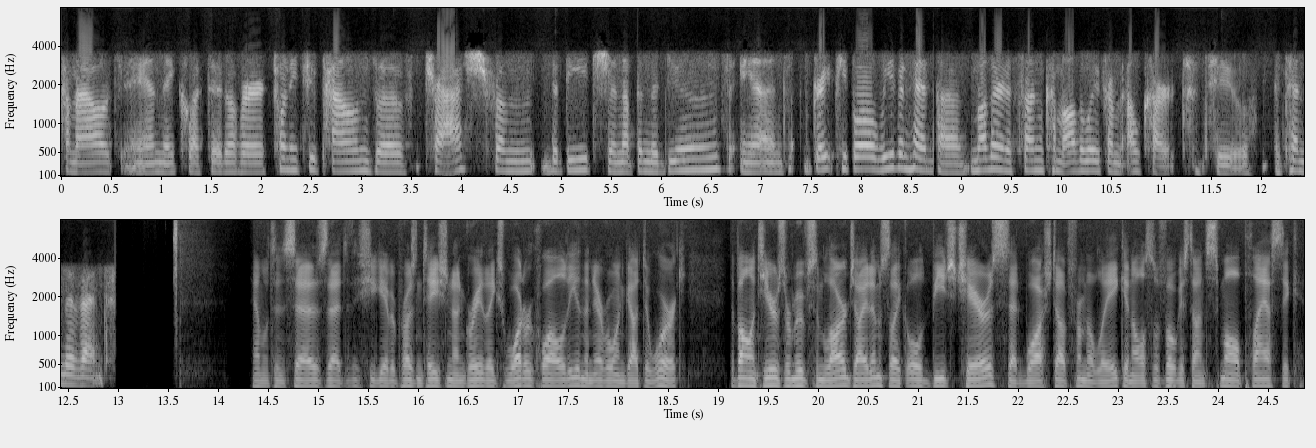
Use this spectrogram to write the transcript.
come out and they collected over 22 pounds of trash from the beach and up in the dunes and great people. We even had a mother and a son come all the way from Elkhart to attend the event. Hamilton says that she gave a presentation on Great Lakes water quality and then everyone got to work. The volunteers removed some large items like old beach chairs that washed up from the lake and also focused on small plastic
